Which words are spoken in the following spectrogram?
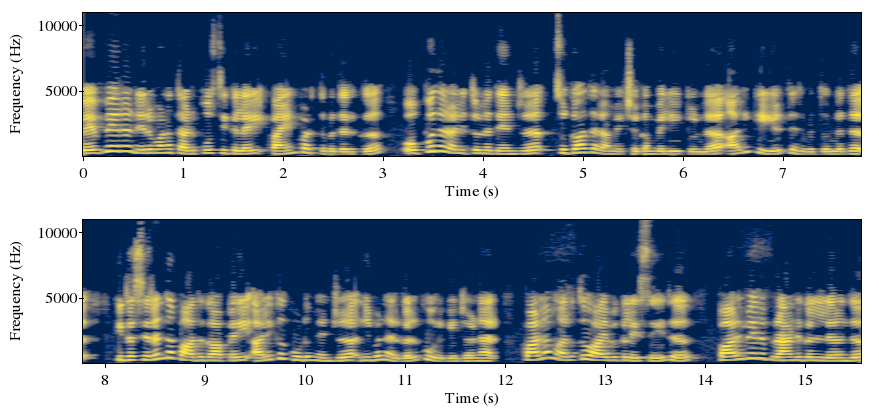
வெவ்வேறு நிறுவன தடுப்பூசிகளை பயன்படுத்துவதற்கு ஒப்புதல் அளித்துள்ளது என்று சுகாதார அமைச்சகம் வெளியிட்டுள்ள அறிக்கையில் தெரிவித்துள்ளது. இது சிறந்த பாதுகாப்பை அளிக்கக்கூடும் என்று நிபுணர்கள் கூறுகின்றனர். பல மருத்துவ ஆய்வுகளை செய்து பல்வேறு பிராண்டுகளிலிருந்து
